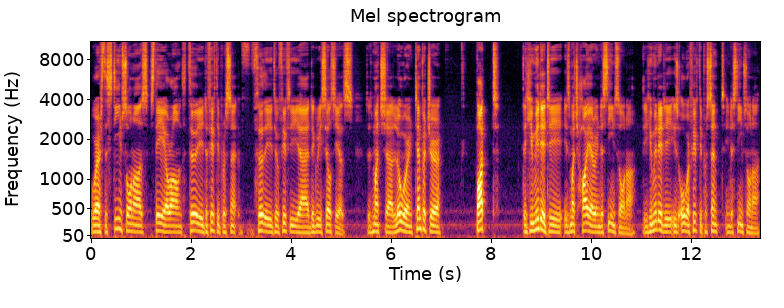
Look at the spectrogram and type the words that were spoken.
whereas the steam saunas stay around 30 to 50 percent, 30 to 50 uh, degrees Celsius. So it's much uh, lower in temperature, but the humidity is much higher in the steam sauna. The humidity is over 50% in the steam sauna,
